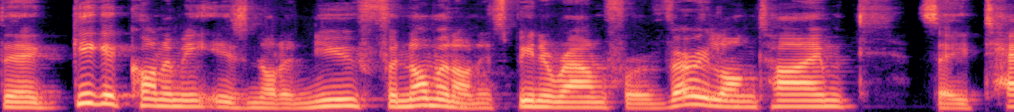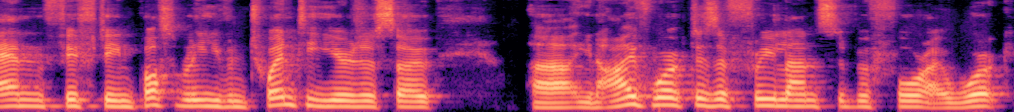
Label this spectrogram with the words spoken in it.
The gig economy is not a new phenomenon. It's been around for a very long time, say 10, 15, possibly even 20 years or so. Uh, you know, I've worked as a freelancer before. I work,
